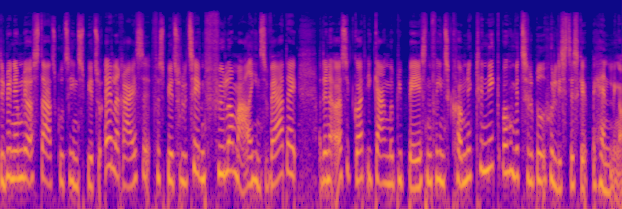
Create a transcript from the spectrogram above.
Det bliver nemlig også startskud til hendes spirituelle rejse, for spiritualiteten fylder meget i hendes hverdag, og den er også godt i gang med at blive basen for hendes kommende klinik, hvor hun vil tilbyde holistiske behandlinger.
